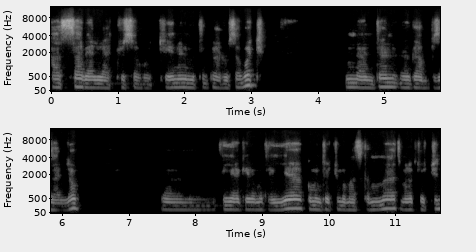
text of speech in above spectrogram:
ሀሳብ ያላችሁ ሰዎች ይህንን የምትጋሩ ሰዎች እናንተን እጋብዛለሁ። ጥያቄ በመጠየቅ ኮሜንቶችን በማስቀመጥ መልእክቶችን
